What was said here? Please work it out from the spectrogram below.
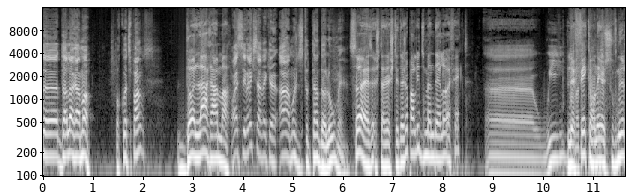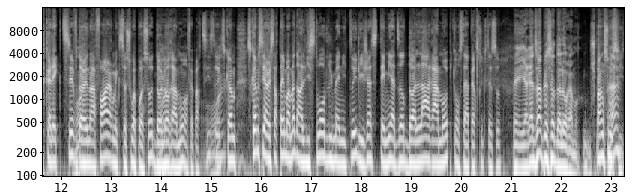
Euh, Dollarama. Pourquoi tu penses? Dollarama. Ouais, c'est vrai que c'est avec un A. Moi, je dis tout le temps Dolo, mais. Ça, euh, je t'ai- je t'ai déjà parlé du Mandela Effect? Euh. Oui. Le fait qu'on ait un souvenir collectif Ouais. d'une affaire, mais que ce soit pas ça, Dollarama en fait partie. Ouais. C'est comme, si à un certain moment dans l'histoire de l'humanité, les gens s'étaient mis à dire Dollarama puis qu'on s'était aperçu que c'était ça. Mais il aurait dû appeler ça Dollarama. Je pense Hein? aussi.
